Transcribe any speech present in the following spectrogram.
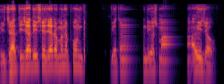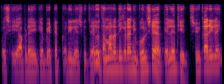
બીજા ત્રીજા દિવસે જયારે મને ફોન કર્યો બે ત્રણ દિવસમાં આવી જાઓ. પછી આપણે કે બેઠક કરી લેશું જે તમારા દીકરાની ભૂલ છે પહેલેથી જ સ્વીકારી લઈ.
